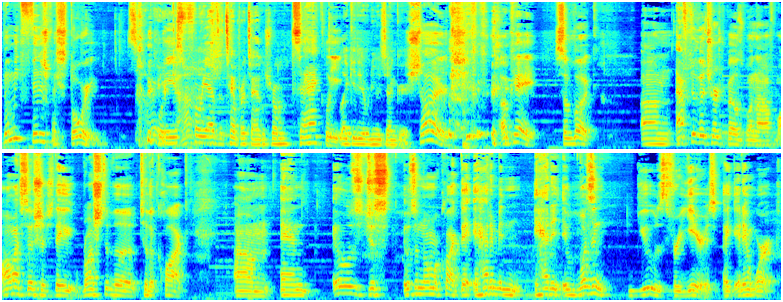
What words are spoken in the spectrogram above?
let me finish my story Please, before he has a temper tantrum. exactly Like he did when he was younger. Shush. okay, so look, um, after the church bells went off, all my sisters they rushed to the to the clock, um, and it was just it was a normal clock. That it hadn't been it had it wasn't used for years. Like it didn't work,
